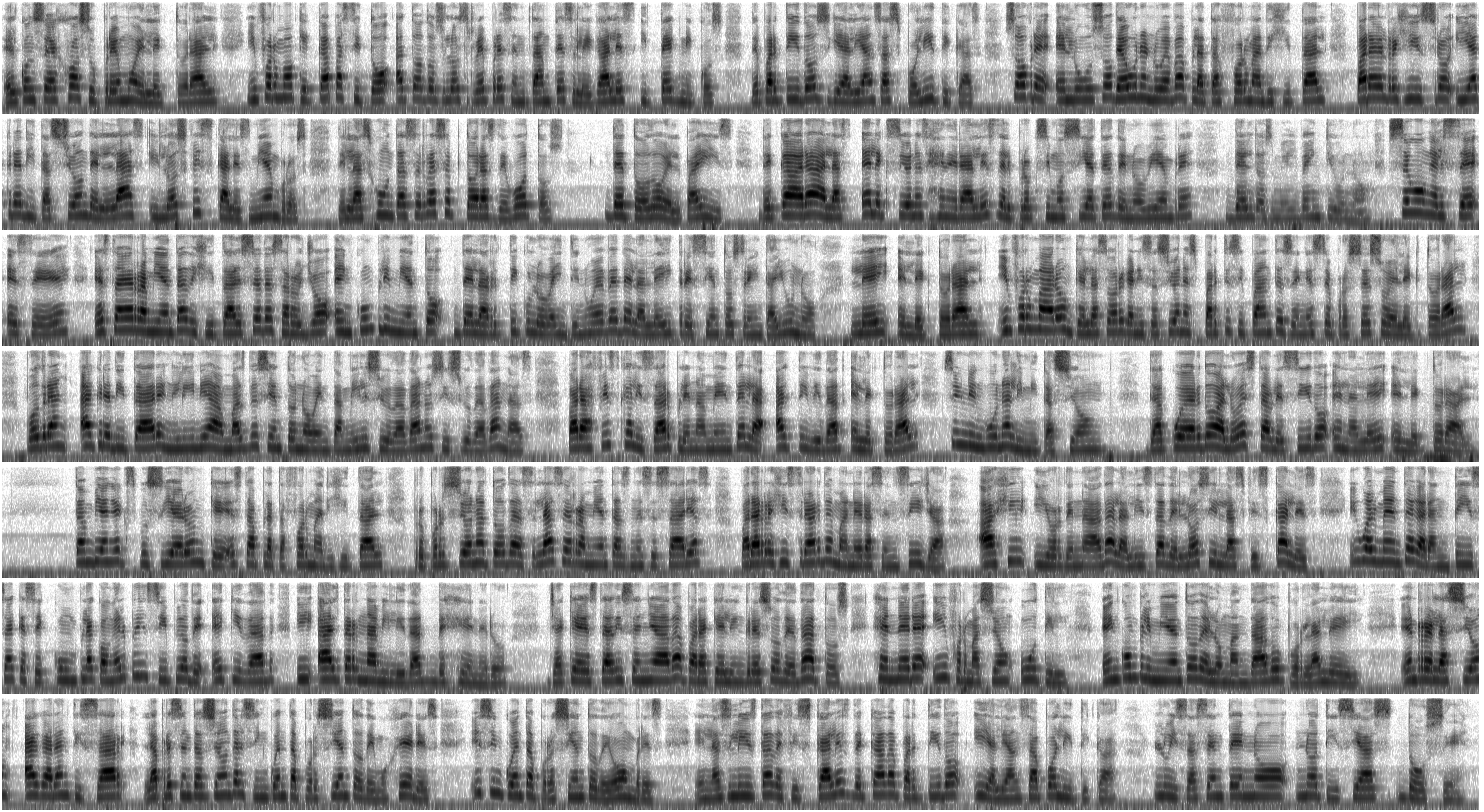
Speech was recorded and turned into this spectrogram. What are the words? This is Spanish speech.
El Consejo Supremo Electoral informó que capacitó a todos los representantes legales y técnicos de partidos y alianzas políticas sobre el uso de una nueva plataforma digital para el registro y acreditación de las y los fiscales miembros de las juntas receptoras de votos de todo el país de cara a las elecciones generales del próximo 7 de noviembre del 2021. Según el CSE, esta herramienta digital se desarrolló en cumplimiento del artículo 29 de la Ley 331, Ley Electoral. Informaron que las organizaciones participantes en este proceso electoral podrán acreditar en línea a más de 190 mil ciudadanos y ciudadanas para fiscalizar plenamente la actividad electoral sin ninguna limitación de acuerdo a lo establecido en la ley electoral. También expusieron que esta plataforma digital proporciona todas las herramientas necesarias para registrar de manera sencilla, ágil y ordenada la lista de los y las fiscales. Igualmente garantiza que se cumpla con el principio de equidad y alternabilidad de género ya que está diseñada para que el ingreso de datos genere información útil en cumplimiento de lo mandado por la ley en relación a garantizar la presentación del 50% de mujeres y 50% de hombres en las listas de fiscales de cada partido y alianza política. Luisa Centeno, Noticias 12.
